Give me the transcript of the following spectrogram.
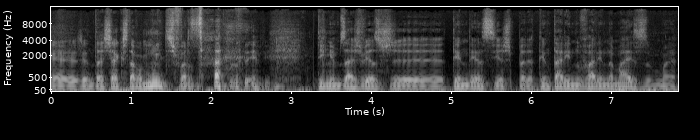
É? A gente achava que estava muito disfarçado. Enfim. Tínhamos, às vezes, eh, tendências para tentar inovar ainda mais. Uma,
